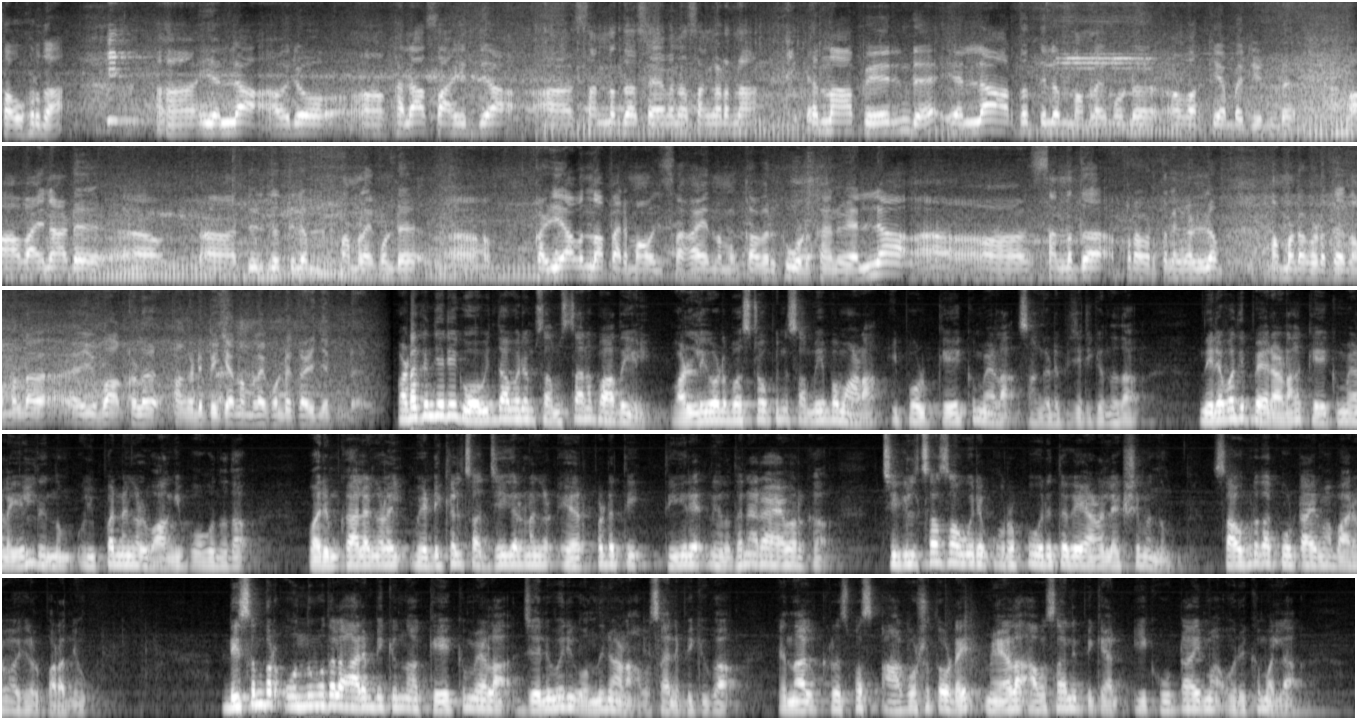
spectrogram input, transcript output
സൗഹൃദ എല്ലാ ഒരു കലാസാഹിത്യ സന്നദ്ധ സേവന സംഘടന എന്ന പേരിന്റെ എല്ലാ അർത്ഥത്തിലും നമ്മളെ കൊണ്ട് വർക്ക് ചെയ്യാൻ പറ്റിയിട്ടുണ്ട്. വയനാട് ദുരിതത്തിലും നമ്മളെ കൊണ്ട് കഴിയാവുന്ന പരമാവധി സഹായം നമുക്ക് അവർക്ക് കൊടുക്കാനും എല്ലാ സന്നദ്ധ പ്രവർത്തനങ്ങളിലും നമ്മുടെ ഇവിടുത്തെ നമ്മുടെ യുവാക്കൾ പങ്കെടുപ്പിക്കാൻ നമ്മളെ കൊണ്ട് കഴിഞ്ഞിട്ടുണ്ട്. വടക്കഞ്ചേരി ഗോവിന്ദാപുരം സംസ്ഥാന പാതയിൽ വള്ളിയോട് ബസ് സ്റ്റോപ്പിന് സമീപമാണ് ഇപ്പോൾ കേക്ക് മേള സംഘടിപ്പിച്ചിരിക്കുന്നത്. നിരവധി പേരാണ് കേക്ക് മേളയിൽ നിന്നും ഉൽപ്പന്നങ്ങൾ വാങ്ങിപ്പോകുന്നത്. വരും കാലങ്ങളിൽ മെഡിക്കൽ സജ്ജീകരണങ്ങൾ ഏർപ്പെടുത്തി തീരെ നിർധനരായവർക്ക് ചികിത്സാ സൗകര്യം ഉറപ്പുവരുത്തുകയാണ് ലക്ഷ്യമെന്നും സൗഹൃദ കൂട്ടായ്മ ഭാരവാഹികൾ പറഞ്ഞു. ഡിസംബർ ഒന്ന് മുതൽ ആരംഭിക്കുന്ന കേക്ക് മേള ജനുവരി ഒന്നിനാണ് അവസാനിപ്പിക്കുക. എന്നാൽ ക്രിസ്മസ് ആഘോഷത്തോടെ മേള അവസാനിപ്പിക്കാൻ ഈ കൂട്ടായ്മ ഒരുക്കമല്ല.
